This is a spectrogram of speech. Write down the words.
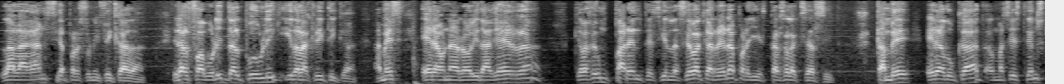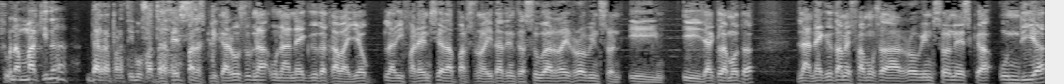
l'elegància personificada. Era el favorit del públic i de la crítica. A més, era un heroi de guerra que va fer un parèntesi en la seva carrera per allistar-se a l'exèrcit. També era educat al mateix temps que una màquina de repartir De bufetades. fet, per explicar-vos una, una anècdota que veieu la diferència de personalitat entre Sugar Ray Robinson i, i Jack LaMotta, l'anècdota més famosa de Robinson és que un dia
